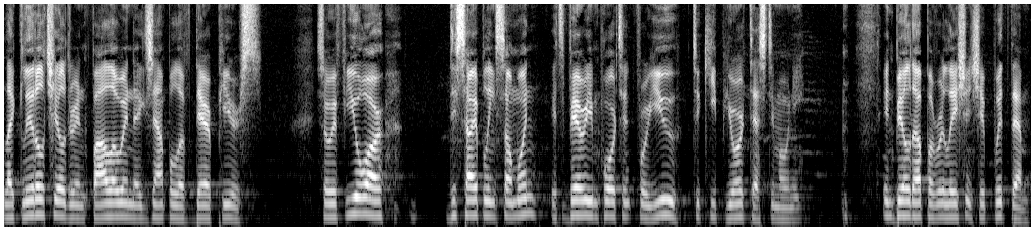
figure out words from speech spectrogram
like little children, follow in the example of their peers. So if you are discipling someone, it's very important for you to keep your testimony and build up a relationship with them.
